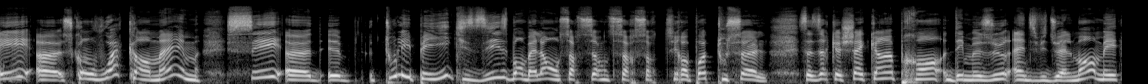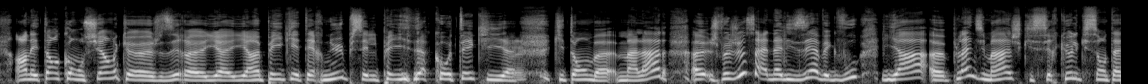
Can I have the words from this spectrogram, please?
Et euh, ce qu'on voit quand même, c'est euh, euh, tous les pays qui se disent bon ben là on sort, on sortira pas tout seul. C'est-à-dire que chacun prend des mesures individuellement, mais en étant conscient que je veux dire il y a, y, a, un pays qui éternue puis c'est le pays d'à côté qui qui tombe malade. je veux juste analyser avec vous. Il y a plein d'images qui circulent qui sont assez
